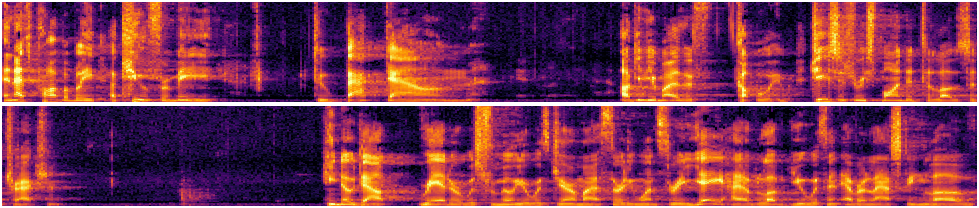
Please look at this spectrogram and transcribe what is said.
And that's probably a cue for me to back down. I'll give you my other couple. Jesus responded to love's attraction. He no doubt read or was familiar with Jeremiah 31 3. Yea, I have loved you with an everlasting love.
